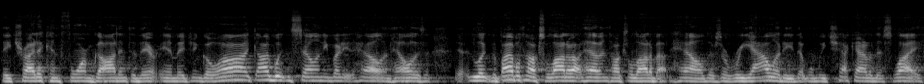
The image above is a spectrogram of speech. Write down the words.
they try to conform God into their image and go, ah, oh, God wouldn't sell anybody to hell, and hell is. Look, the Bible talks a lot about heaven, talks a lot about hell. There's a reality that when we check out of this life,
